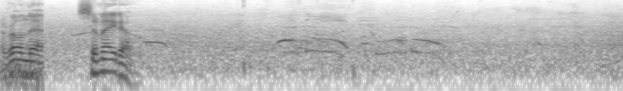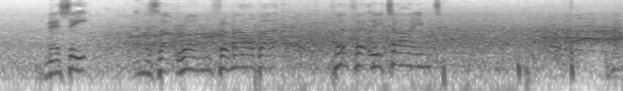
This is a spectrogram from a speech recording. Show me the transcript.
a run there. Semedo. Messi has that run from Alba, perfectly timed. And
